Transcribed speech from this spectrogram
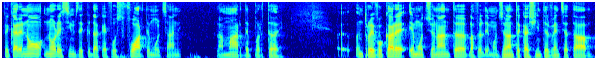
pe care nu, nu o resimți decât dacă ai fost foarte mulți ani la mari depărtări. Într-o evocare emoționantă, la fel de emoționantă ca și intervenția ta,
